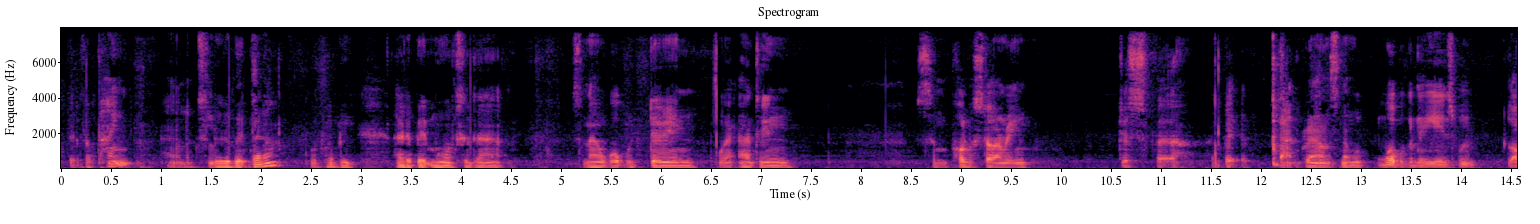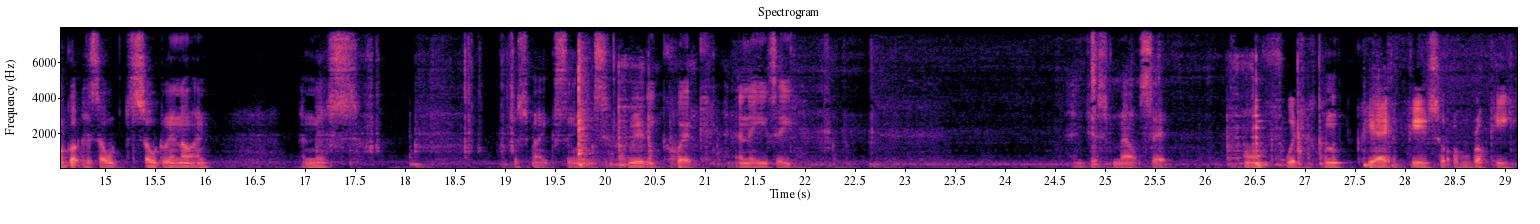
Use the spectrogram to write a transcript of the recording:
a bit of a paint. That looks a little bit better. We'll probably add a bit more to that. So now what we're doing, we're adding some polystyrene just for a bit of background. So now what we're going to use, we, I've got this old soldering iron and this just makes things really quick and easy. And just melts it off. We're just going to create a few sort of rocky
